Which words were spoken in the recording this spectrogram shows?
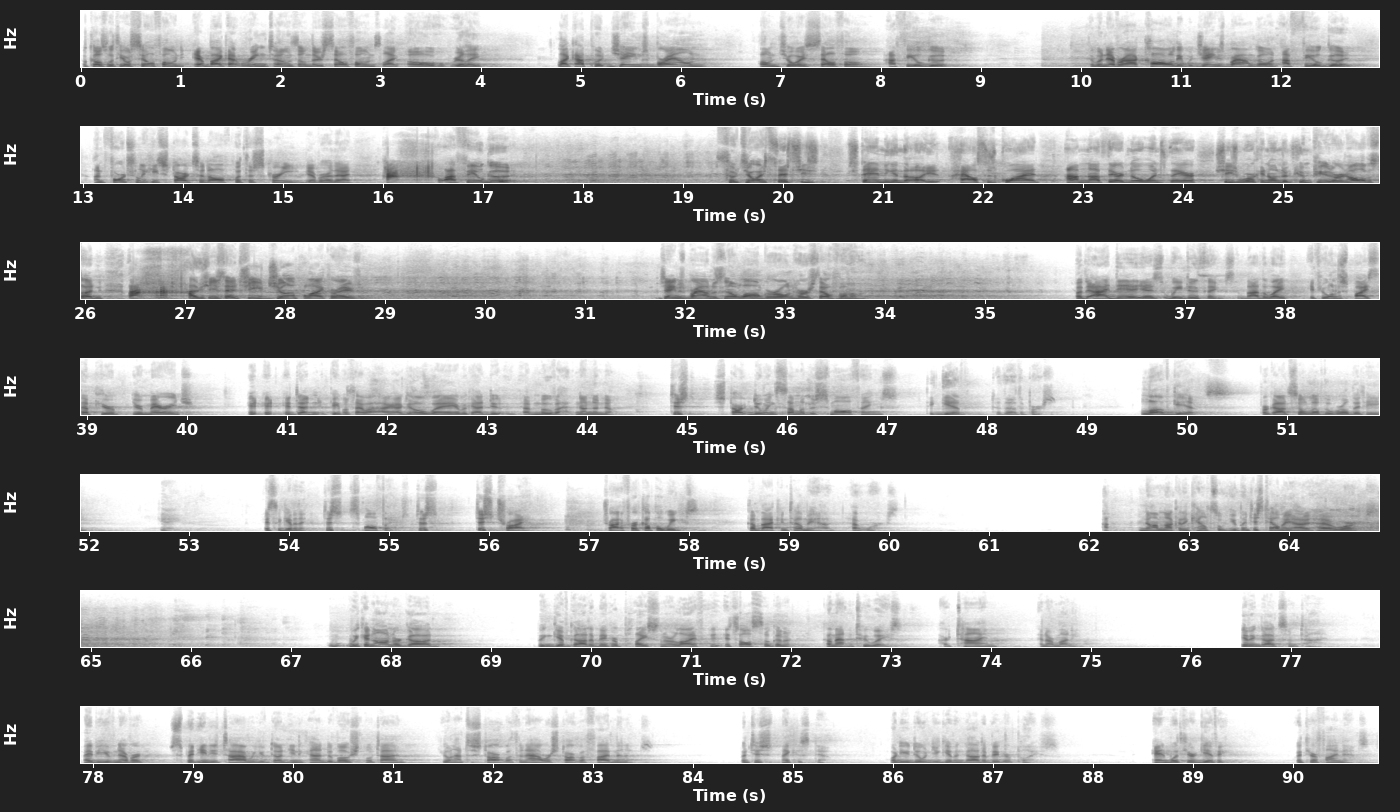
Because with your cell phone, everybody got ringtones on their cell phones like, oh, really? Like I put James Brown on Joy's cell phone. I feel good. And whenever I called, it was James Brown going, I feel good. Unfortunately, he starts it off with a scream. You ever heard that? Ah, I feel good. so Joyce says she's standing in the uh, house is quiet. I'm not there. No one's there. She's working on the computer, and all of a sudden, ah, she said she jumped like crazy. James Brown is no longer on her cell phone. But the idea is we do things. And by the way, if you want to spice up your, your marriage, it, it, it doesn't, people say, well, I gotta go away, or we gotta do, gotta move. No, no, no. Just start doing some of the small things to give to the other person. Love gives. For God so loved the world that he gave. It's a given thing. Just small things. Just, just try it. Try it for a couple weeks. Come back and tell me how, how it works. No, I'm not going to counsel you, but just tell me how, how it works. We can honor God. We can give God a bigger place in our life. It's also going to come out in two ways our time and our money. Giving God some time. Maybe you've never spent any time or you've done any kind of devotional time. You don't have to start with an hour, start with five minutes. But just make a step. What are you doing? You're giving God a bigger place. And with your giving, with your finances.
